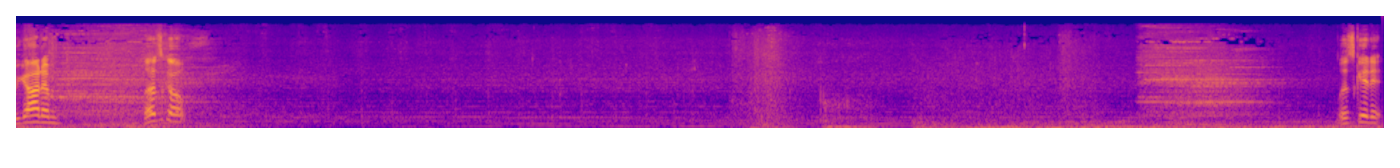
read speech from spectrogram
We got him. Let's go. Let's get it.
